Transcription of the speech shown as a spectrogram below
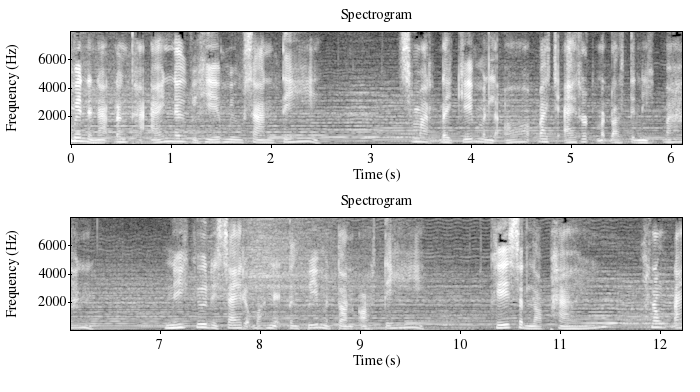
គ្មានអ្នកណាដឹងថាឯងនៅវិហារមីវសានទេស្មារតីគេមិនល្អបែរឆ្អែររត់មកដល់ទីនេះបាននេះគឺនិស័យរបស់អ្នកទាំងពីរមិនតាន់អស់ទេគេសន្លប់ហើយក្នុងដៃ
